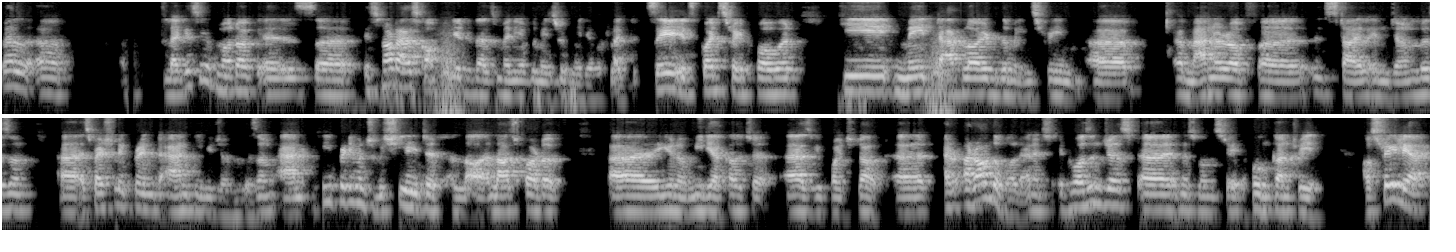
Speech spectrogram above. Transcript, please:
Well, uh, legacy of Murdoch is uh, it's not as complicated as many of the mainstream media would like to say. It's quite straightforward. He made tabloid the mainstream uh, a manner of uh, style in journalism uh, especially print and TV journalism. And he pretty much vitiated a, large part of uh, you know media culture, as you pointed out, uh, around the world. And it wasn't just uh, in his home state, home country, Australia,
